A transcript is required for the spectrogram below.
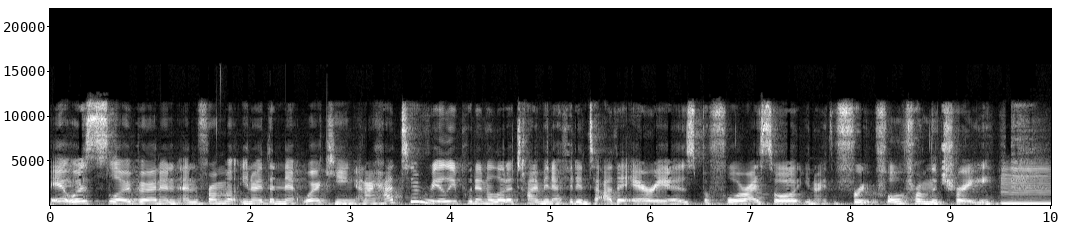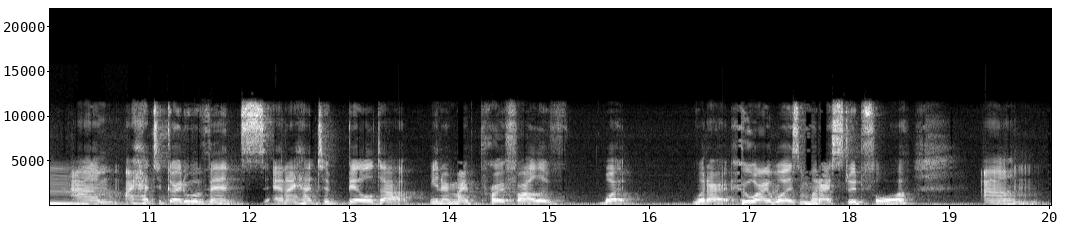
it was slow burn and, and from you know the networking. And i had to really put in a lot of time and effort into other areas before i saw you know the fruit fall from the tree. Um, i had to go to events and i had to build up you know my profile of what what i who i was and what i stood for um,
